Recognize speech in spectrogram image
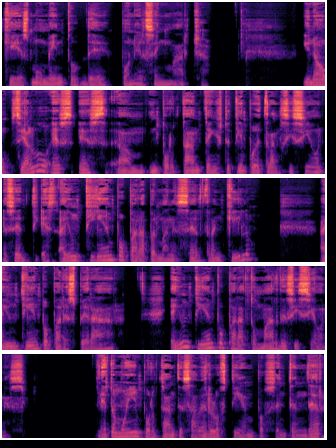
que es momento de ponerse en marcha. You know, si algo es, es um, importante en este tiempo de transición, es, es, hay un tiempo para permanecer tranquilo, hay un tiempo para esperar, hay un tiempo para tomar decisiones. Esto es muy importante, saber los tiempos, entender,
